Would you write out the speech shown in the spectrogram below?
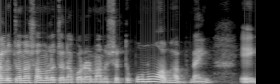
আলোচনা সমালোচনা করার মানুষের তো কোনো অভাব নাই এই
